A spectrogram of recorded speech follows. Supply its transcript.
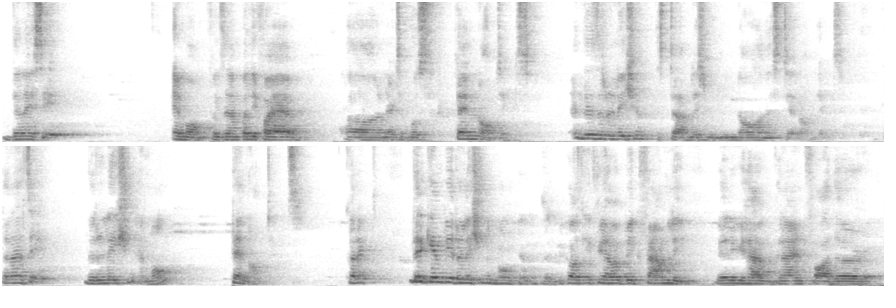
then I say among. For example, if I have uh, let's suppose 10 objects and there's a relation established between all these 10 objects. Then I say the relation among 10 objects, correct? There can be a relation among 10 objects because if you have a big family where you have grandfather,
